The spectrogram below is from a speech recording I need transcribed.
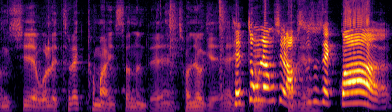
당시에 원래 트랙터만 있었는데 저녁에 대통령실 이쪽- 아, 예. 압수수색과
